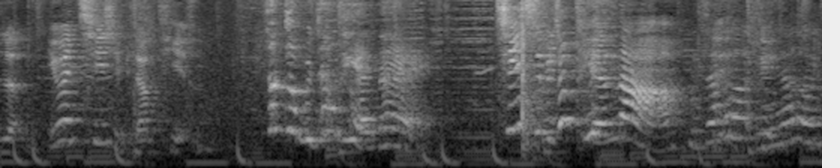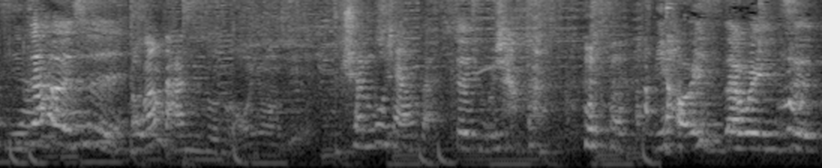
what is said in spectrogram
认？因为七喜比较甜，这个比较甜哎。七喜比较甜呐、你再喝，你再喝一次啊，你再喝一次我刚答案是说什么？我忘记了。全部相反。对，全部相反。你好意思再问一次？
